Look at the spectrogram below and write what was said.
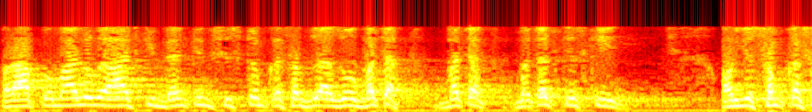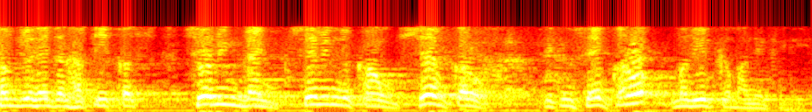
اور آپ کو معلوم ہے آج کی بینکنگ سسٹم کا سب سے زور بچت بچت بچت کی اسکیم۔ اور یہ سب کا سب جو ہے در حقیقت saving bank saving account save کرو۔ لیکن سیو کرو مزید کمانے کے لیے۔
